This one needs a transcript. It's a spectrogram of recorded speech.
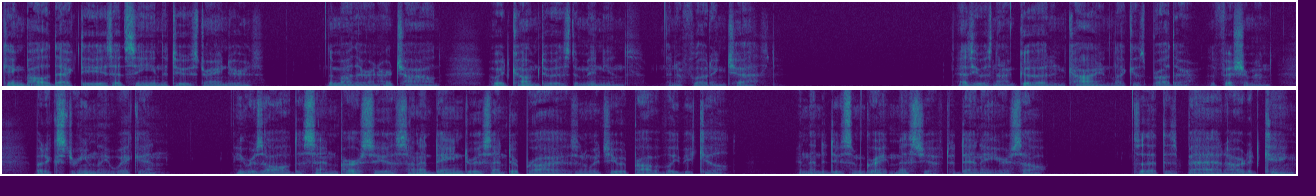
King Polydectes had seen the two strangers, the mother and her child, who had come to his dominions in a floating chest. As he was not good and kind like his brother, the fisherman, but extremely wicked, he resolved to send Perseus on a dangerous enterprise in which he would probably be killed, and then to do some great mischief to Danae herself, so that this bad-hearted king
